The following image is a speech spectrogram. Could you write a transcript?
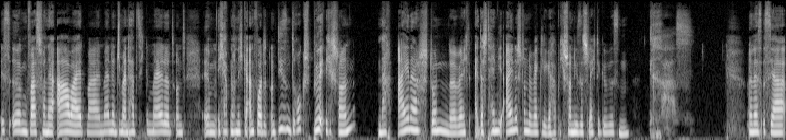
ist irgendwas von der Arbeit, mein Management hat sich gemeldet und ähm, ich habe noch nicht geantwortet. Und diesen Druck spüre ich schon nach einer Stunde, wenn ich das Handy eine Stunde weglege, habe ich schon dieses schlechte Gewissen. Krass. Und das ist ja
